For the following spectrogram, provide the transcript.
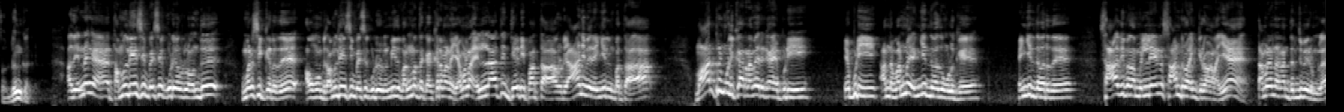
சொல்லுங்கள். அது என்னங்க? தமிழ் தேசியம் பேசக்கூடியவர்கள் வந்து விமர்சிக்கிறது அவங்க தமிழ் தேசியம் பேசக்கூடியவர்கள் மீது வன்மத்தை கக்கறவன எவனா எல்லாத்தையும் தேடி பார்த்தா அவனுடைய ஆணிவர் எங்கேருந்து பார்த்தா மாற்று மொழிக்காரனாவே இருக்கான் எப்படி? எப்படி? அந்த வன்மம் எங்கேருந்து வருது உங்களுக்கு? எங்கேருந்து வருது? சாதி மதம் இல்லைன்னு சான்று வாங்கிக்கிறாங்களா ஏன்? தமிழன் தெரிஞ்சு போயிரும்ல?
